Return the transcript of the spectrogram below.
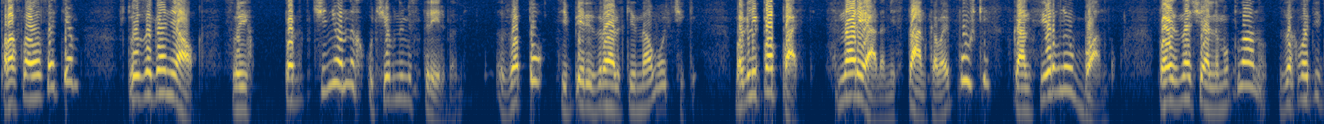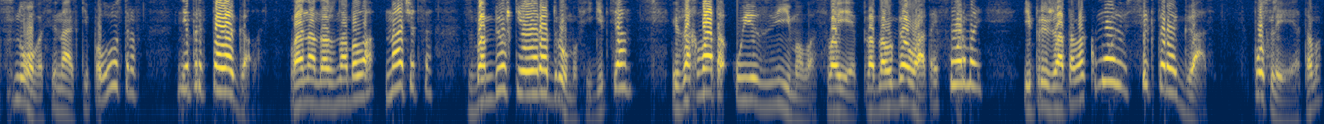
Прославился тем, что загонял своих подчиненных учебными стрельбами. Зато теперь израильские наводчики могли попасть снарядами с танковой пушки в консервную банку. По изначальному плану захватить снова Синайский полуостров не предполагалось. Война должна была начаться с бомбежки аэродромов египтян и захвата уязвимого своей продолговатой формой и прижатого к морю сектора Газа. После этого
